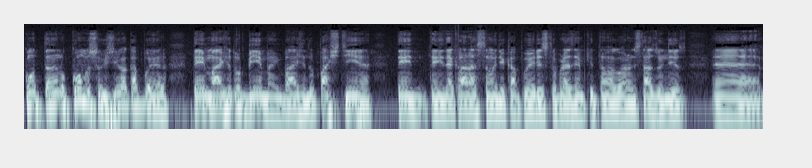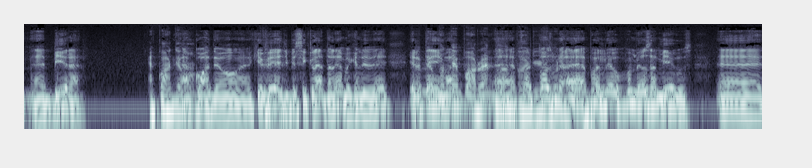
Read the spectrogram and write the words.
contando como surgiu a capoeira. Tem imagem do Bimba, imagem do Pastinha, tem, tem declaração de capoeiristas, por exemplo, que estão agora nos Estados Unidos, é, é, Bira, Acordeon. É, acordeon, é, que veio de bicicleta, lembra que ele veio? Ele tem meu contemporâneo é, para todos, é, para meu, meus amigos. É,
